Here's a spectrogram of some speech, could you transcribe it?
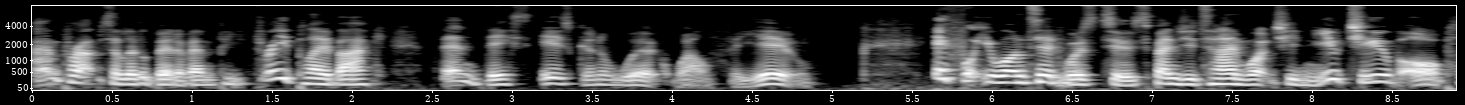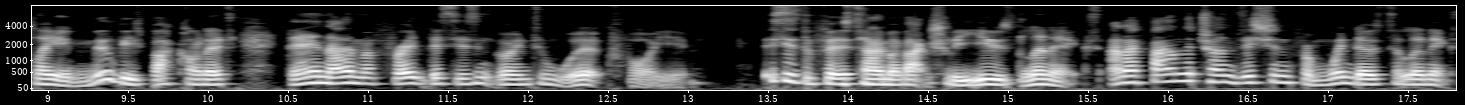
and perhaps a little bit of MP3 playback, then this is going to work well for you. If what you wanted was to spend your time watching YouTube or playing movies back on it, then I'm afraid this isn't going to work for you. This is the first time I've actually used Linux, and I found the transition from Windows to Linux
